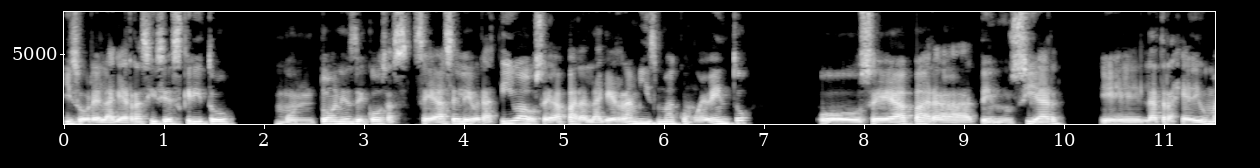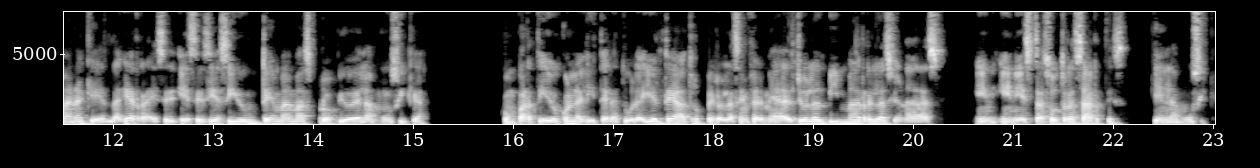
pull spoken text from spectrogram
Y sobre la guerra sí se ha escrito montones de cosas, sea celebrativa o sea para la guerra misma como evento, o sea para denunciar eh, la tragedia humana que es la guerra. Ese, ese sí ha sido un tema más propio de la música, compartido con la literatura y el teatro, pero las enfermedades yo las vi más relacionadas en, en estas otras artes que en la música.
